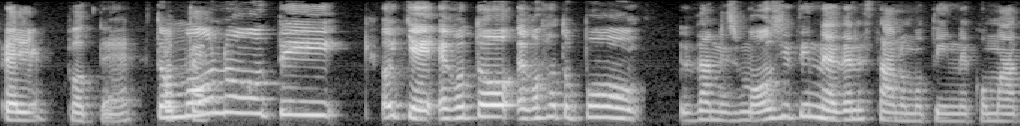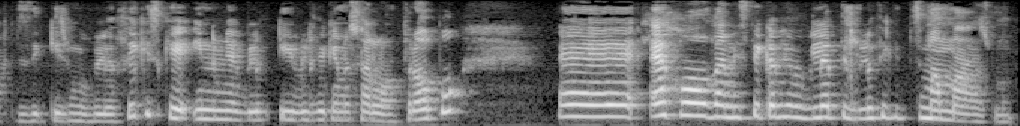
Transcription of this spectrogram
Τέλεια. Ποτέ. Το Ποτέ. μόνο ότι. Οκ, εγώ, το, εγώ θα το πω δανεισμός, γιατί ναι, δεν αισθάνομαι ότι είναι κομμάτι της δικής μου βιβλιοθήκης και είναι μια βιβλιο- η βιβλιοθήκη ενός άλλου ανθρώπου. Ε, έχω δανειστεί κάποια βιβλία από τη βιβλιοθήκη της μαμάς μου.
